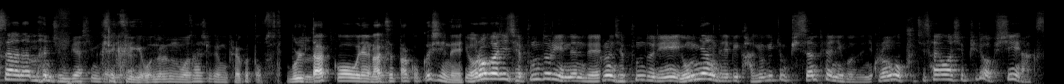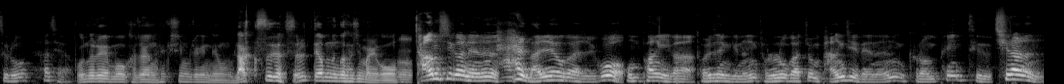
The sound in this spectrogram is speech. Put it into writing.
락스 하나만 준비하시면 됩니다. 그러게 오늘은 뭐 사실 그냥 별것도 없어. 물 닦고 그냥 락스 닦고 끝이네. 여러 가지 제품들이 있는데 그런 제품들이 용량 대비 가격이 좀 비싼 편이거든요. 그런 거 굳이 사용하실 필요 없이 락스로 하세요. 오늘의 뭐 가장 핵심적인 내용 락스 쓸데없는 거 사지 말고 다음 시간에는 잘 말려가지고 곰팡이가 덜 생기는 결로가 좀 방지되는 그런 페인트 칠하는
